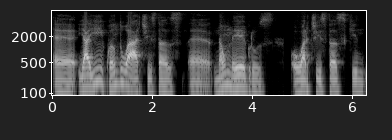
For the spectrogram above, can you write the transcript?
É, e aí, quando artistas é, não negros ou artistas que,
